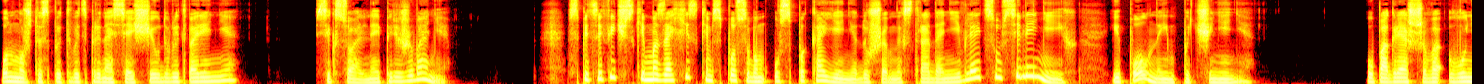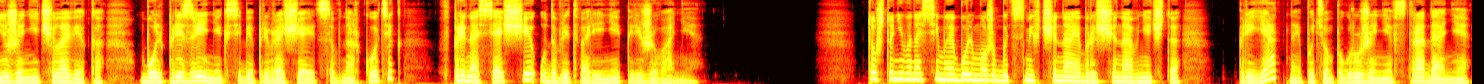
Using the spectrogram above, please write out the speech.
он может испытывать приносящее удовлетворение сексуальное переживание. Специфическим мазохистским способом успокоения душевных страданий является усиление их и полное им подчинение. У погрязшего в унижении человека боль презрения к себе превращается в наркотик, в приносящее удовлетворение переживания. То, что невыносимая боль может быть смягчена и обращена в нечто приятное путем погружения в страдания,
